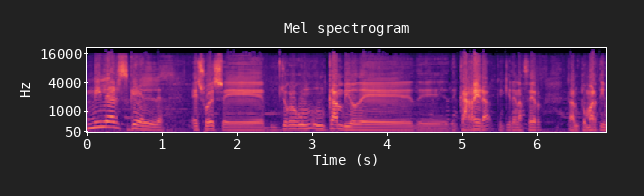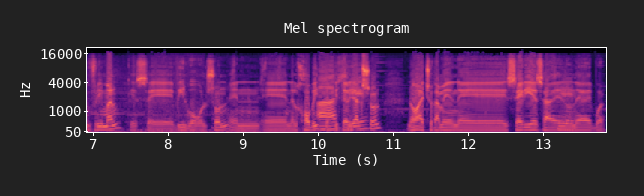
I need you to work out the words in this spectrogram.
Miller's Girl. Eso es, eh, yo creo que un, un cambio de, de- de carrera que quieren hacer tanto Martin Freeman, que es eh, Bilbo Bolsón en, en El Hobbit Ah, de Peter sí. Jackson, ¿no? Ha hecho también eh, series Sí. donde, bueno,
